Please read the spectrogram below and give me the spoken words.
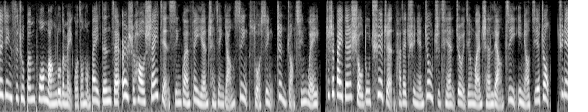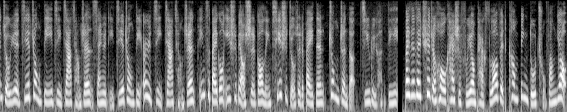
最近四处奔波忙碌的美国总统拜登，在二十号筛检新冠肺炎呈现阳性，所幸症状轻微。这是拜登首度确诊。他在去年就职前就已经完成两剂疫苗接种，去年九月接种第一剂加强针，三月底接种第二剂加强针。因此，白宫医师表示，高龄七十九岁的拜登重症的几率很低。拜登在确诊后开始服用 Paxlovid 抗病毒处方药，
